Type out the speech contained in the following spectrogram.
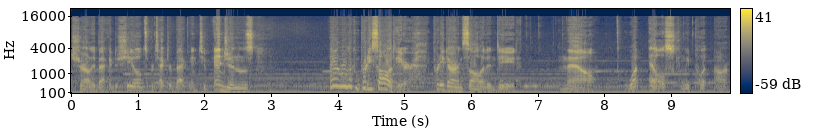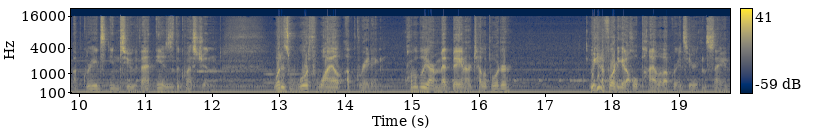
Charlie back into shields, Protector back into engines. And we're looking pretty solid here. Pretty darn solid indeed. Now, what else can we put our upgrades into? That is the question. What is worthwhile upgrading? Probably our medbay and our teleporter. We can afford to get a whole pile of upgrades here. It's insane.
